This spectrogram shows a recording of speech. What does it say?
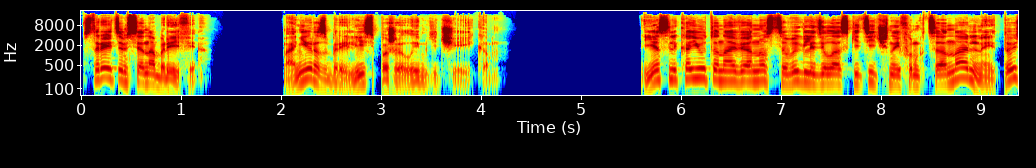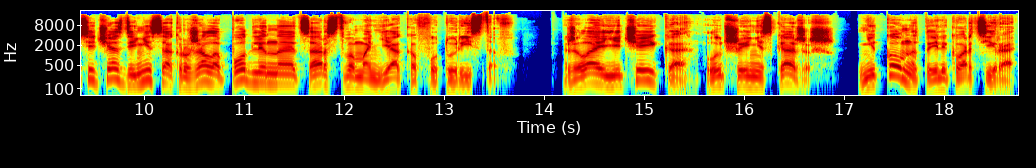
«Встретимся на брифе». Они разбрелись по жилым ячейкам. Если каюта на авианосце выглядела аскетичной и функциональной, то сейчас Дениса окружало подлинное царство маньяков-футуристов. Жилая ячейка, лучше и не скажешь. Не комната или квартира.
